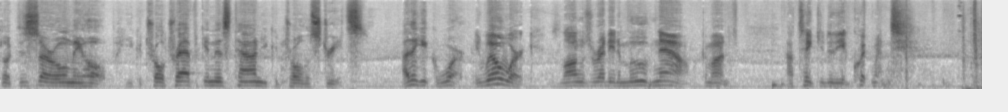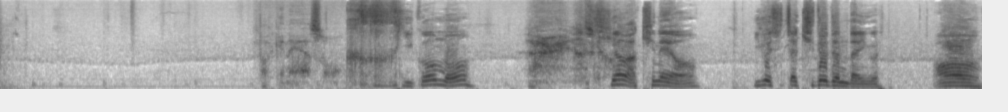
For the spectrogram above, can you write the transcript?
Look, this is our only hope. You control traffic in this town, you control the streets. I think it could work. It will work, as long as we're ready to move now. Come on. I'll take you to the equipment. Fucking asshole. 이거 뭐 기가 막히네요 이거 진짜 기대된다 이거 어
